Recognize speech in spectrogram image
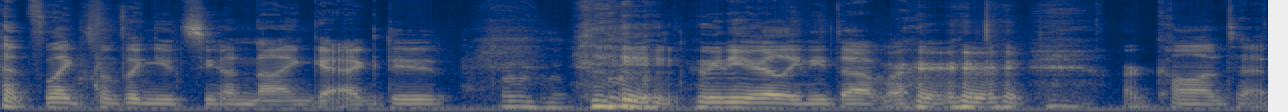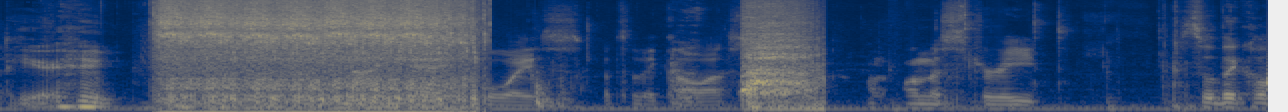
That's like something you'd see on Nine Gag, dude. Mm-hmm. we need- really need to have our our content here. boys. That's what they call us on- the street. So they call.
